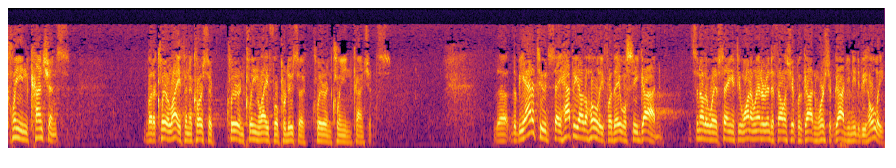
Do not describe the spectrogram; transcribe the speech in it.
clean conscience, but a clear life. And of course, a clear and clean life will produce a clear and clean conscience. The, the Beatitudes say, Happy are the holy, for they will see God. It's another way of saying if you want to enter into fellowship with God and worship God, you need to be holy.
